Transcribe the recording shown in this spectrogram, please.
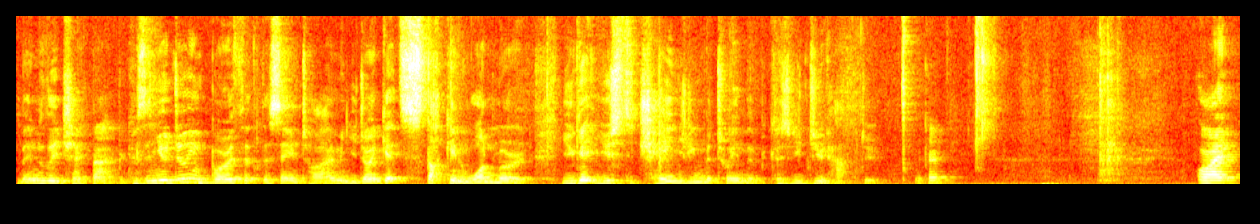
mentally check back, because then you're doing both at the same time and you don't get stuck in one mode. You get used to changing between them because you do have to. Okay? All right,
